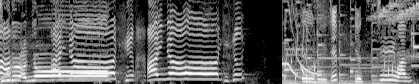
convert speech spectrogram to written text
친구들, 안녕! 안녕. 안녕. 우리 집 유치원.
